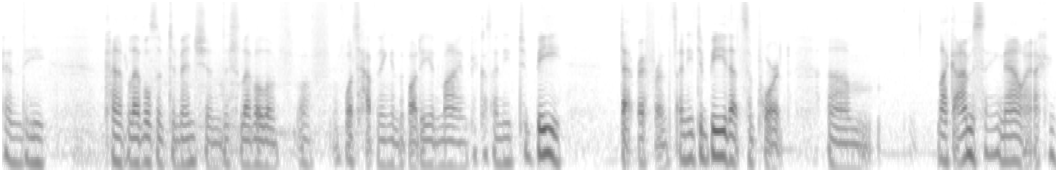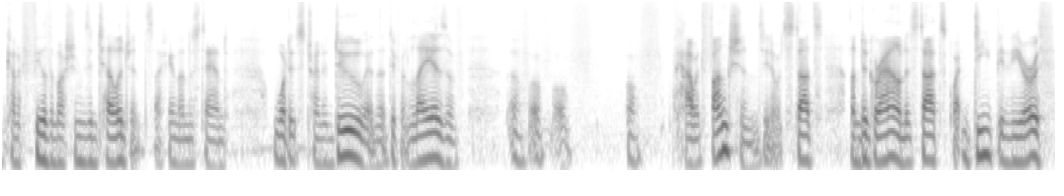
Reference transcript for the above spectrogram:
and the kind of levels of dimension, this level of, of, of what's happening in the body and mind, because I need to be that reference. I need to be that support. Um, like I'm saying now, I, I can kind of feel the mushroom's intelligence. I can understand what it's trying to do and the different layers of of of of, of how it functions. You know, it starts underground. It starts quite deep in the earth,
